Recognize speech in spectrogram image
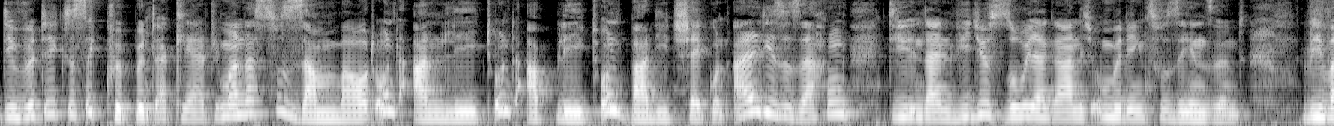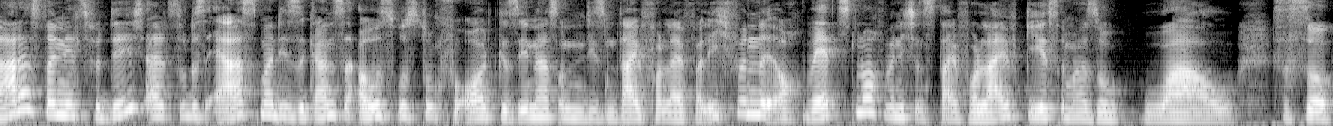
Die wird dir das Equipment erklärt, wie man das zusammenbaut und anlegt und ablegt und Bodycheck und all diese Sachen, die in deinen Videos so ja gar nicht unbedingt zu sehen sind. Wie war das denn jetzt für dich, als du das erste Mal diese ganze Ausrüstung vor Ort gesehen hast und in diesem Die for Life? Weil ich finde, auch jetzt noch, wenn ich ins Die for Life gehe, ist immer so, wow. Es ist so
